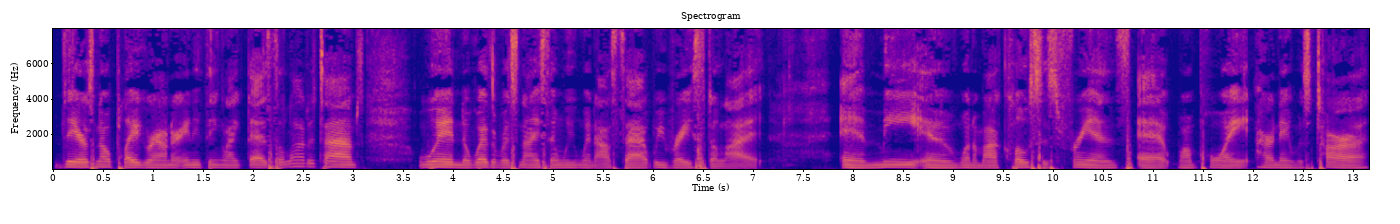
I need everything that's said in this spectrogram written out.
there's no playground or anything like that. So a lot of times when the weather was nice and we went outside, we raced a lot. And me and one of my closest friends at one point, her name was Tara,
